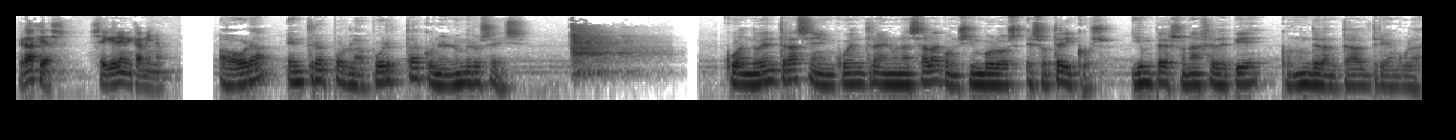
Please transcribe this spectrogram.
Gracias, seguiré mi camino. Ahora entra por la puerta con el número 6. Cuando entra se encuentra en una sala con símbolos esotéricos y un personaje de pie con un delantal triangular.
